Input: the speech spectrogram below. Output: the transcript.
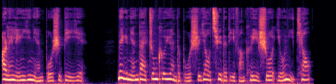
二零零一年博士毕业，那个年代中科院的博士要去的地方可以说由你挑，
